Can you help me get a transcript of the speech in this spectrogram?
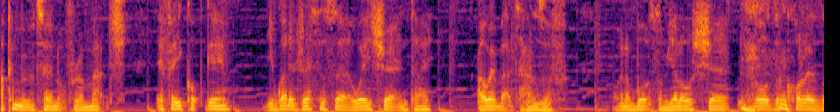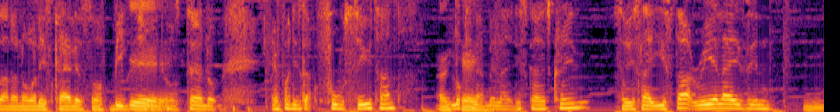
I can remember turning up for a match, FA Cup game. You've got to dress a certain way, shirt and tie. I went back to Handsworth. When I bought some yellow shirt, with loads of colours on and all this kind of stuff, big Yeah. jeans, turned up. Everybody's got full suit on, Okay. looking at me like this guy's crazy. So it's like you start realizing, Hmm.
